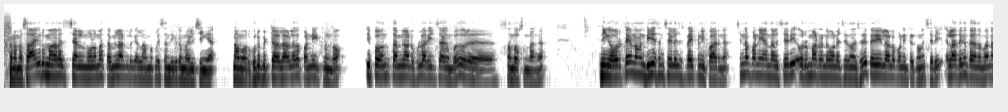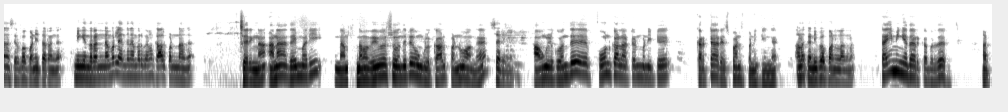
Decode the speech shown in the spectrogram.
இப்போ நம்ம சாயுரு மகாராஜ் சேனல் மூலமாக தமிழ்நாட்டில் இருக்க எல்லா மக்களையும் சந்திக்கிற மகிழ்ச்சிங்க. நம்ம ஒரு குறிப்பிட்ட லெவலில் தான் பண்ணிட்டு இருந்தோம். இப்போ வந்து தமிழ்நாடு ஃபுல்லாக ரீச் ஆகும்போது ஒரு சந்தோஷம் தாங்க நீங்கள் ஒரு டைம் நம்ம டிஎஸ்என் சைலேஜ் ட்ரை பண்ணி பாருங்கள் சின்ன பண்ணையாக இருந்தாலும் சரி ஒரு மாடு ரெண்டு மாடு வச்சிருந்தாலும் சரி பெரிய லெவலில் பண்ணிட்டு இருக்காலும் சரி எல்லாத்துக்கும் தகுந்த மாதிரி நாங்கள் சிறப்பாக பண்ணி தரோங்க நீங்கள் இந்த ரெண்டு நம்பரில் எந்த நம்பருக்கு வேணாலும் கால் பண்ணாங்க சரிங்கண்ணா. ஆனால் அதே மாதிரி நம் நம்ம வியூவர்ஸ் வந்துட்டு உங்களுக்கு கால் பண்ணுவாங்க. சரிங்க. அவங்களுக்கு வந்து ஃபோன் கால் அட்டன் பண்ணிவிட்டு கரெக்டாக ரெஸ்பான்ஸ் பண்ணிக்கோங்க. ஆனால் கண்டிப்பாக பண்ணலாங்கண்ணா. டைமிங் எதா இருக்கா பிரதர்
